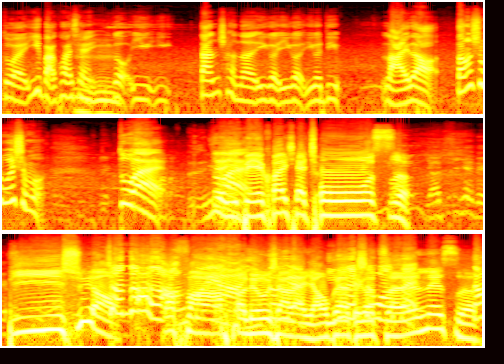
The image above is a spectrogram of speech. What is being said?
对，一百块钱一个、一一单程的一个一个一个地来的。当时为什么？对，这一百块钱确实必须要真的很把昂贵啊！发票留下来，要不然这个真的是。当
